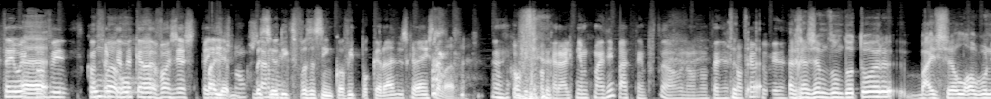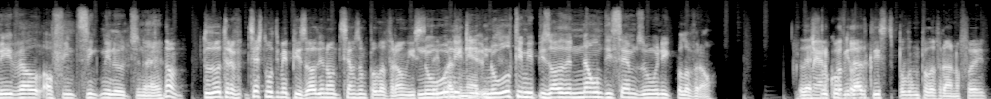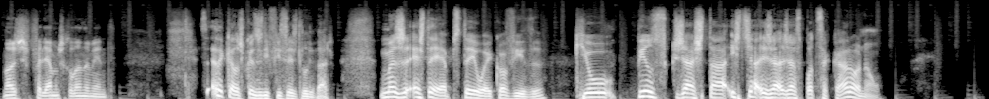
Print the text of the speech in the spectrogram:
Tem o Eh, Covid. Com uma- certeza uma- cada voz deste país Olha, vão gostar mas se eu digo que fosse assim, Covid para o caralho, se calhar instalava. muito. Covid para o caralho tinha muito mais impacto em Portugal, não, não tenhas Portanto, qualquer dúvida. Arranjamos um doutor, baixa logo o nível ao fim de 5 minutos, não é? Não, tudo outra disseste no último episódio não dissemos um palavrão e isso No, é único, no último episódio não dissemos um único palavrão. Aliás, foi o convidado que disse um palavrão, não foi? Nós falhámos relandamente. É daquelas coisas difíceis de lidar. Mas esta app Stay Away Covid, que eu penso que já está. Isto já, já, já se pode sacar ou não?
